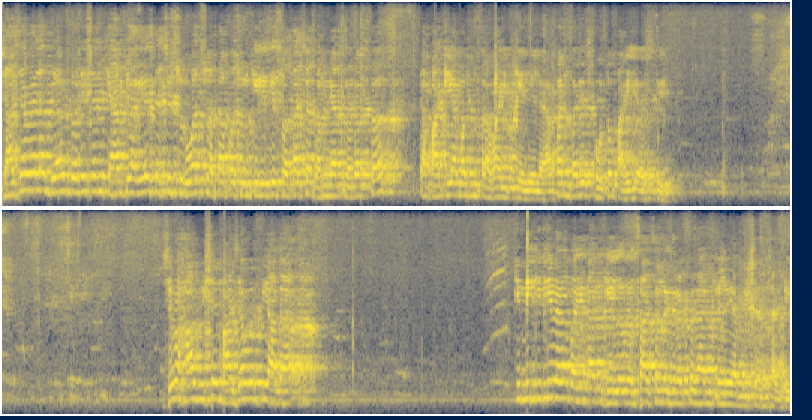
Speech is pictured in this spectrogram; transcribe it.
ज्या ज्या वेळेला ब्लड डोनेशन कॅम्प लागले त्याची सुरुवात स्वतःपासून केली की स्वतःच्या धमन्यातलं रक्त त्या बाटल्यामधून प्रवाहित केलेलं आहे. आपण बरेच फोटो पाहिले असतील. जेव्हा हा विषय माझ्यावरती आला की मी किती वेळा बलिदान केलं सासंगाचे रक्तदान केलं या मिशनसाठी?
